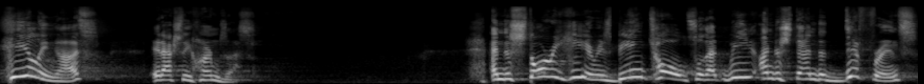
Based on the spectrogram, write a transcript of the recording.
healing us, it actually harms us. And the story here is being told so that we understand the difference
